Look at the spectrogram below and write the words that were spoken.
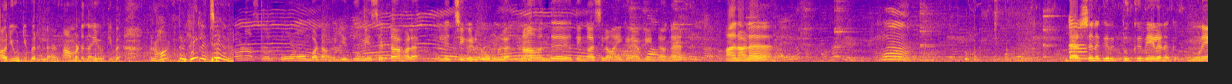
அவர் யூடியூபர் இல்லை. நான் மட்டும்தான் யூடியூபர் ராட்டு ஏ லெச்சு ஸ்டோர் போனோம் பட் அங்கே எதுவுமே செட் ஆகலை. லெச்சுக்கு எடுக்கவும் இல்லை. நான் வந்து தெங்காசியில் வாங்கிக்கிறேன் அப்படின்ட்டாங்க. அதனால் தர்ஷனுக்கு ரித்துக்கு வேலனுக்கு மூணே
